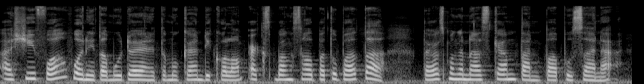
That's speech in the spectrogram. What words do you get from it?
Ashifa, wanita muda yang ditemukan di kolam X Bangsal Batu Bata, tewas mengenaskan tanpa busana.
